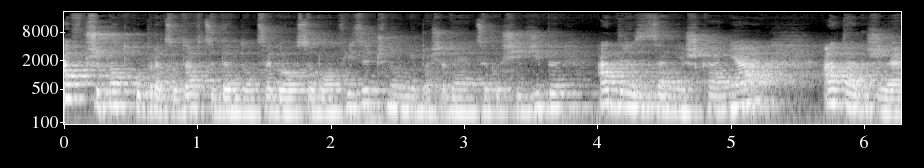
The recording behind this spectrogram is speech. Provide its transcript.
a w przypadku pracodawcy będącego osobą fizyczną, nieposiadającego siedziby, adres zamieszkania, a także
